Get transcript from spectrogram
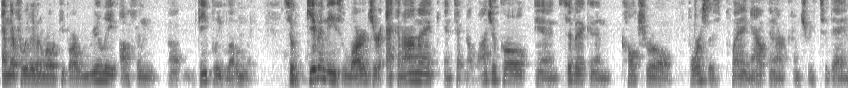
and therefore we live in a world where people are really often uh, deeply lonely. So, given these larger economic and technological and civic and cultural forces playing out in our country today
